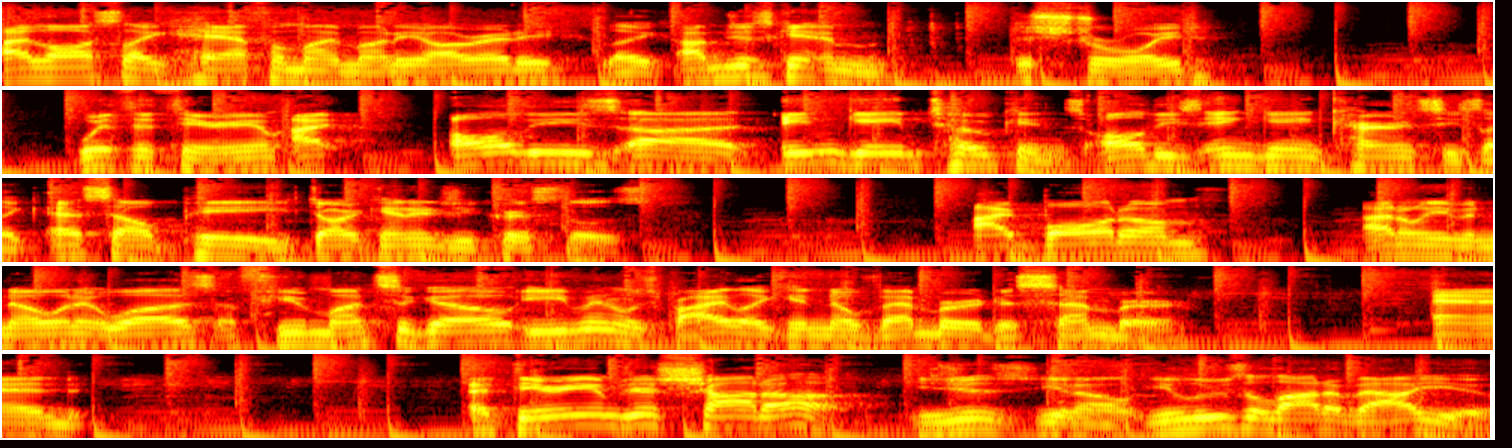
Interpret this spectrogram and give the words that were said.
I lost like half of my money already. Like I'm just getting destroyed with Ethereum. I all these uh, in-game tokens, all these in-game currencies like SLP, Dark Energy Crystals. I bought them. I don't even know when it was. A few months ago, even it was probably like in November or December, and Ethereum just shot up. You just you know you lose a lot of value.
